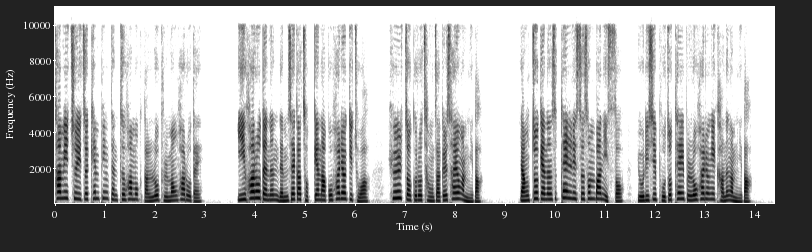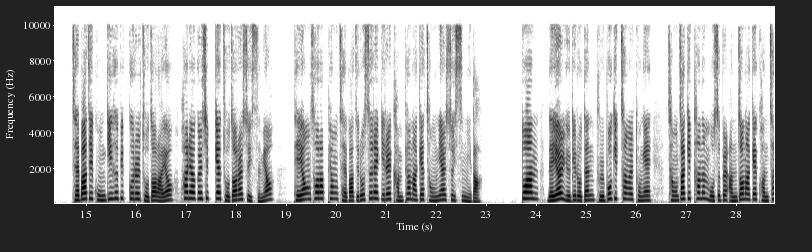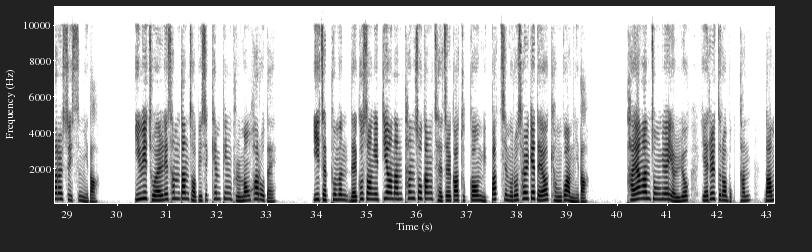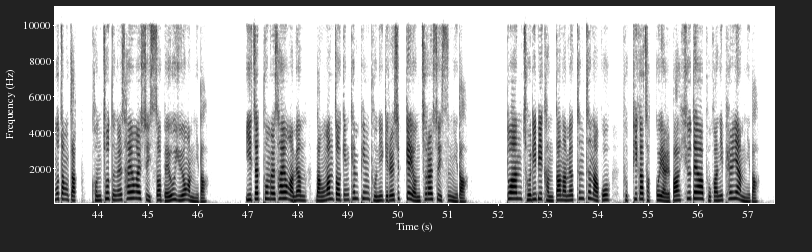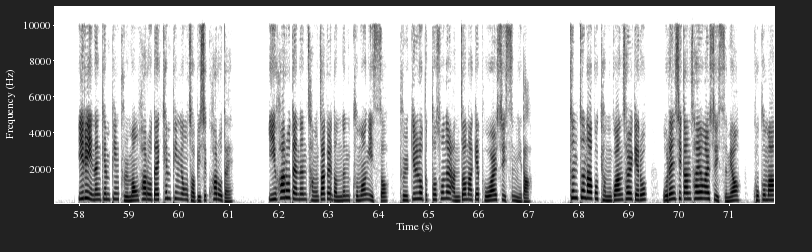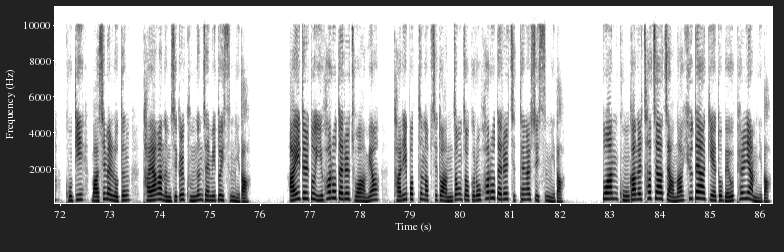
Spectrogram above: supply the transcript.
3위 추이즈 캠핑 텐트 화목 난로 불멍 화로대. 이 화로대는 냄새가 적게 나고 화력이 좋아 효율적으로 장작을 사용합니다. 양쪽에는 스테인리스 선반이 있어 요리 시 보조 테이블로 활용이 가능합니다. 재바지 공기 흡입구를 조절하여 화력을 쉽게 조절할 수 있으며 대형 서랍형 재바지로 쓰레기를 간편하게 정리할 수 있습니다. 또한 내열 유리로 된 불보기 창을 통해 장작이 타는 모습을 안전하게 관찰할 수 있습니다. 2위 조엘리 3단 접이식 캠핑 불멍 화로대. 이 제품은 내구성이 뛰어난 탄소강 재질과 두꺼운 밑받침으로 설계되어 견고합니다. 다양한 종류의 연료, 예를 들어 목탄, 나무장작, 건초 등을 사용할 수 있어 매우 유용합니다. 이 제품을 사용하면 낭만적인 캠핑 분위기를 쉽게 연출할 수 있습니다. 또한 조립이 간단하며 튼튼하고 부피가 작고 얇아 휴대와 보관이 편리합니다. 1위는 캠핑 불멍 화로대 캠핑용 접이식 화로대. 이 화로대는 장작을 넣는 구멍이 있어 불길로부터 손을 안전하게 보호할 수 있습니다. 튼튼하고 견고한 설계로 오랜 시간 사용할 수 있으며 고구마, 고기, 마시멜로 등 다양한 음식을 굽는 재미도 있습니다. 아이들도 이 화로대를 좋아하며 다리 버튼 없이도 안정적으로 화로대를 지탱할 수 있습니다. 또한 공간을 차지하지 않아 휴대하기에도 매우 편리합니다.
